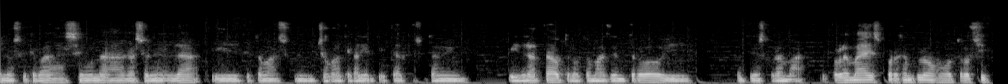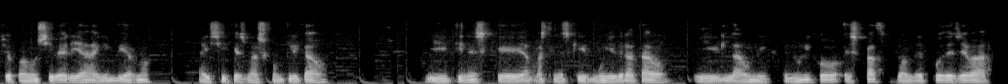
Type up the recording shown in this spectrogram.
en los que te vas en una gasolinera y te tomas un chocolate caliente y tal, que eso también te hidrata o te lo tomas dentro y no tienes problema. El problema es, por ejemplo, en otros sitios como Siberia, en invierno, ahí sí que es más complicado y tienes que, además tienes que ir muy hidratado y la el único espacio donde puedes llevar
